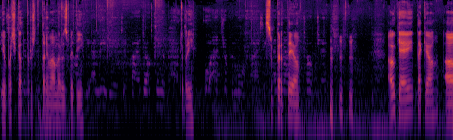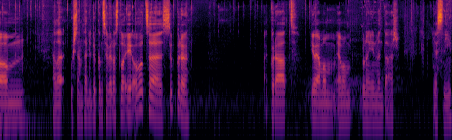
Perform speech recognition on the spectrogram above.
Jo, počkat, proč to tady máme rozbitý? Dobrý. Super, jo. OK, tak jo. Um, hele, už nám tady dokonce vyrostlo i ovoce, super. Akorát, jo, já mám, já mám plný inventář. Jasný.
